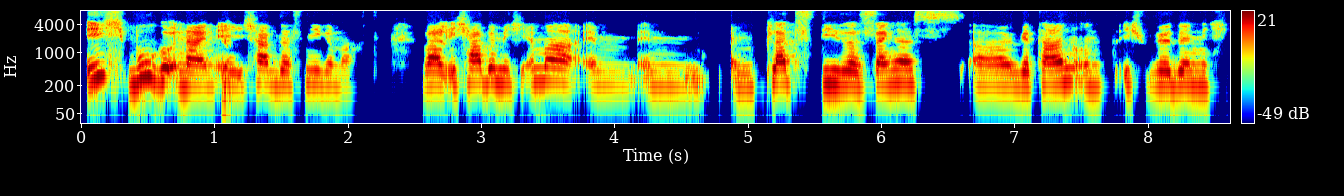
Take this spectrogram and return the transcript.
Ich Bu, nein, ja. ich habe das nie gemacht weil ich habe mich immer im, im, im Platz dieses Sängers äh, getan und ich würde nicht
